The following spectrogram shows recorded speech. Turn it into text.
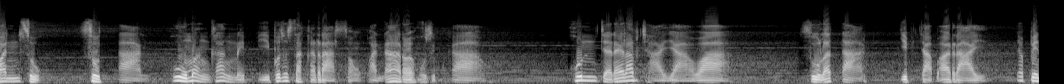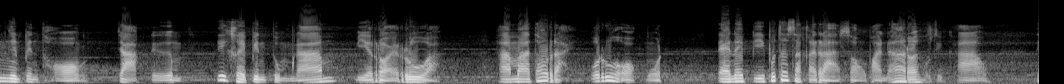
วันศุกร์ สุดตานผู้มั่งคั่งในปีพุทธศักราช 2569 คุณจะได้รับฉายาว่า สุรตานหยิบจับอะไร จะเป็นเงินเป็นทองจากเดิมที่เคยเป็นตุ่มน้ำมีรอยรั่ว หามาเท่าไหร่ก็รั่วออกหมด แต่ในปีพุทธศักราช 2569 เท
